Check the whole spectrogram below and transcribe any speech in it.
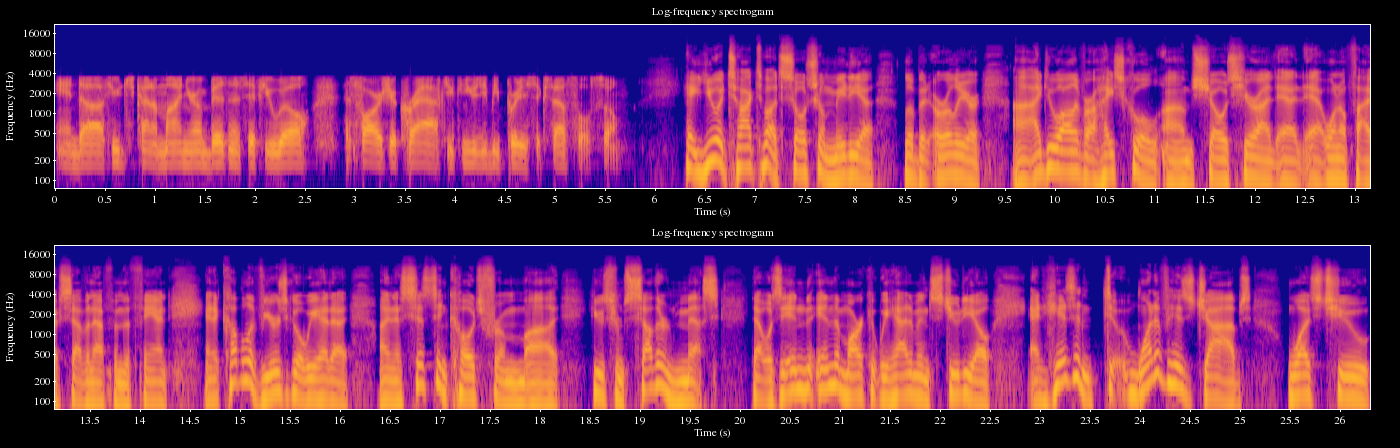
And uh, if you just kind of mind your own business, if you will, as far as your craft, you can usually be pretty successful. So. Hey, you had talked about social media a little bit earlier. Uh, I do all of our high school um, shows here on, at, at 105.7 FM The Fan. And a couple of years ago, we had a an assistant coach from, uh, he was from Southern Miss that was in, in the market. We had him in studio. And his one of his jobs was to,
